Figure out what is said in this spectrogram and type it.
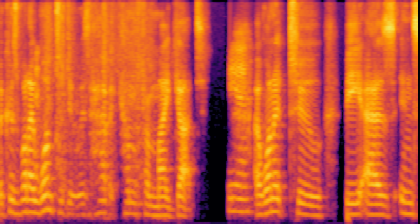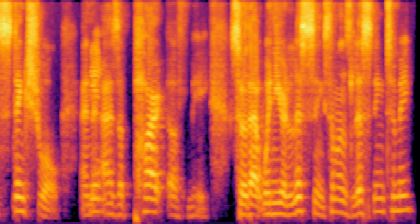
because what i want to do is have it come from my gut yeah i want it to be as instinctual and yeah. as a part of me so that when you're listening someone's listening to me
